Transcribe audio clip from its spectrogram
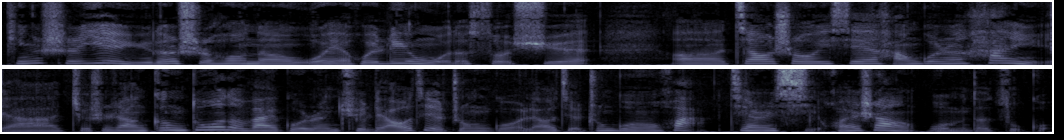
平时业余的时候呢，我也会利用我的所学，呃，教授一些韩国人汉语呀，就是让更多的外国人去了解中国，了解中国文化，进而喜欢上我们的祖国。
